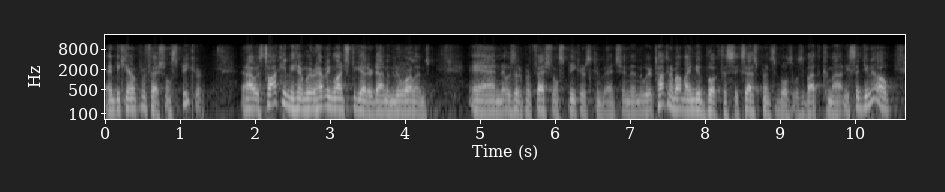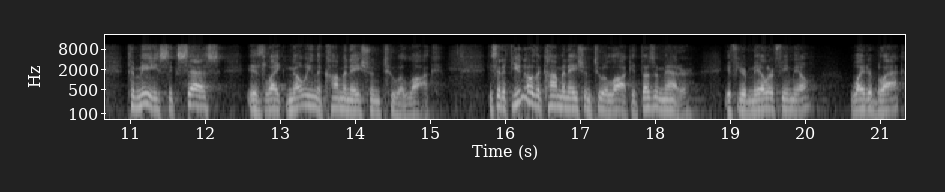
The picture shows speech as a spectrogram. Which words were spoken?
and became a professional speaker. And I was talking to him, we were having lunch together down in New Orleans, and it was at a professional speakers convention. And we were talking about my new book, The Success Principles. It was about to come out. And he said, You know, to me, success is like knowing the combination to a lock. He said, If you know the combination to a lock, it doesn't matter if you're male or female, white or black,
